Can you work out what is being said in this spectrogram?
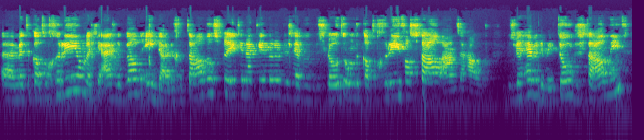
eh, met de categorie, omdat je eigenlijk wel een eenduidige taal wil spreken naar kinderen. Dus hebben we besloten om de categorie van staal aan te houden. Dus we hebben de methode staal niet,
